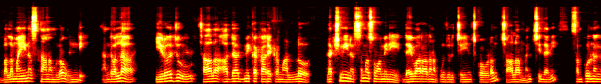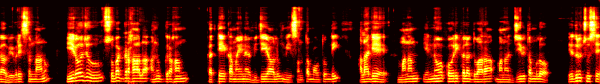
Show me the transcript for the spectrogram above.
బలమైన స్థానంలో ఉంది. అందువల్ల ఈరోజు చాలా ఆధ్యాత్మిక కార్యక్రమాల్లో లక్ష్మీ నరసింహస్వామిని దైవారాధన పూజలు చేయించుకోవడం చాలా మంచిదని సంపూర్ణంగా వివరిస్తున్నాను. ఈరోజు శుభగ్రహాల అనుగ్రహం ప్రత్యేకమైన విజయాలు మీ సొంతం అవుతుంది అలాగే మనం ఎన్నో కోరికల ద్వారా మన జీవితంలో ఎదురు చూసే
